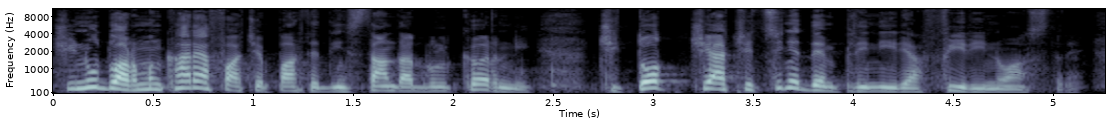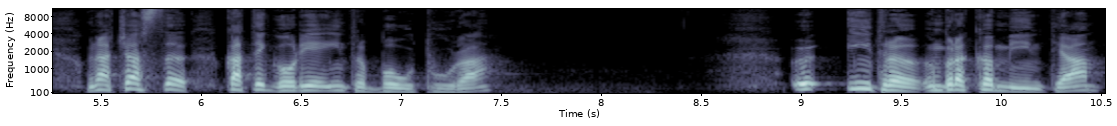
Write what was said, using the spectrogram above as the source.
Și nu doar mâncarea face parte din standardul cărnii, ci tot ceea ce ține de împlinirea firii noastre. În această categorie intră băutura, intră îmbrăcămintea,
